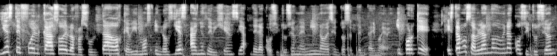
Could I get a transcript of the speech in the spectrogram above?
Y este fue el caso de los resultados que vimos en los 10 años de vigencia de la Constitución de 1979. ¿Y por qué? Estamos hablando de una constitución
